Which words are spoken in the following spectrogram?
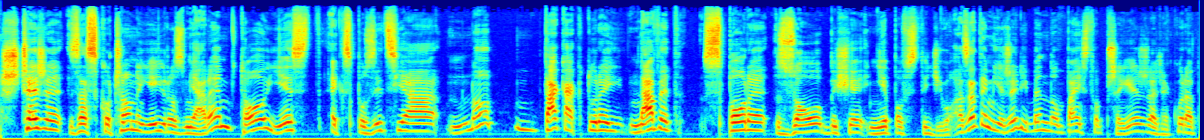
szczerze zaskoczony jej rozmiarem, to jest ekspozycja, no, taka, której nawet spore zoo by się nie powstydziło. A zatem, jeżeli będą Państwo przejeżdżać akurat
